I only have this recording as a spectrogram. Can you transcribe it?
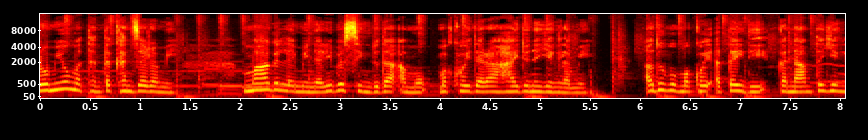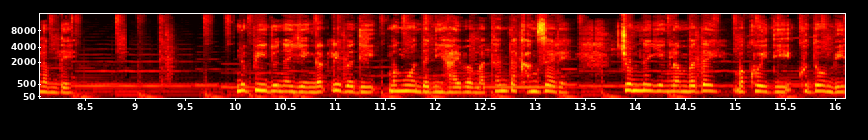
romeo mathanta khanjarami maga laiminari ba singduda amu makoi dara haiduna yenglami adubu makoi atai di kanamta yenglamde ꯅꯨꯄꯤꯗꯨꯅ ꯌꯦꯡꯂꯛꯂꯤꯕꯗꯤ ꯃꯉꯣꯟꯗꯅꯤ ꯍꯥꯏꯕ ꯃꯊꯟꯇ ꯈꯪꯖꯔꯦ ꯆꯨꯝꯅ đứa na ꯈꯨꯗꯣꯝꯕꯤ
